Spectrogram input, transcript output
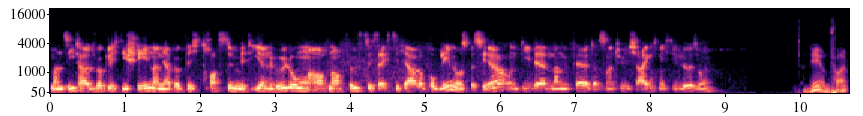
man sieht halt wirklich, die stehen dann ja wirklich trotzdem mit ihren Höhlungen auch noch 50, 60 Jahre problemlos bisher und die werden dann gefällt. Das ist natürlich eigentlich nicht die Lösung. Nee, und vor,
